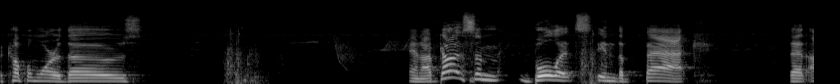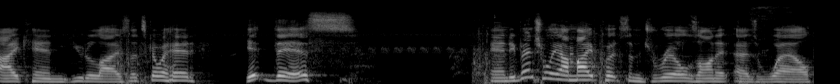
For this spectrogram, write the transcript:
a couple more of those. And I've got some bullets in the back that I can utilize. Let's go ahead, get this. And eventually I might put some drills on it as well.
